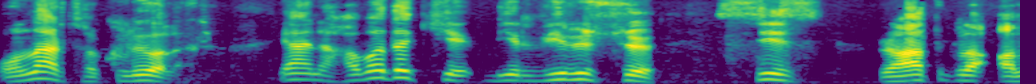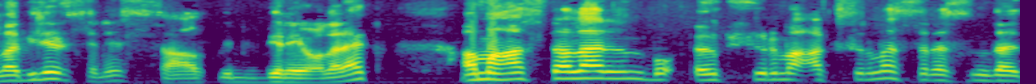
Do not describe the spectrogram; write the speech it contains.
Onlar takılıyorlar. Yani havadaki bir virüsü siz rahatlıkla alabilirsiniz sağlıklı bir birey olarak. Ama hastaların bu öksürme aksırma sırasında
